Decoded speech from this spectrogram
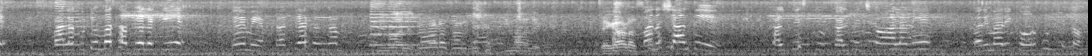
వాళ్ళ కుటుంబ సభ్యులకి మేము ప్రత్యేకంగా మనశ్శాంతి కల్పిస్తూ కల్పించుకోవాలని మరి మరీ కోరుకుంటున్నాం.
